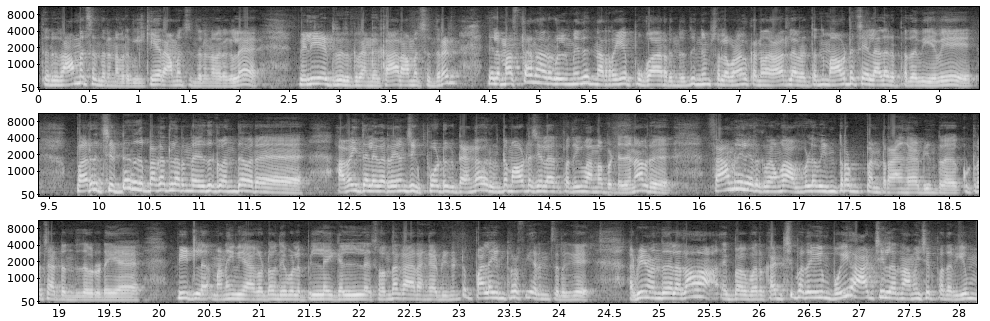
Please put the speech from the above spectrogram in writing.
திரு ராமச்சந்திரன் அவர்கள் கே ராமச்சந்திரன் அவர்களை வெளியேற்றிருக்கிறாங்க கா ராமச்சந்திரன். இதில் மஸ்தான் அவர்கள் மீது நிறைய புகார் இருந்தது. இன்னும் சொல்ல போனால் கடந்த காலத்தில் அவர்கிட்ட வந்து மாவட்ட செயலாளர் பதவியவே பறிச்சுட்டு அதுக்கு பக்கத்தில் இருந்த இதுக்கு வந்து அவரை அவைத்தலைவர் ரேஞ்சுக்கு போட்டுக்கிட்டாங்க. அவர்கிட்ட மாவட்ட செயலாளர் பதவி வாங்கப்பட்டது ஏன்னா அவர் ஃபேமிலியில் இருக்கிறவங்க அவ்வளவு இன்டரப்ட் பண்ணுறாங்க அப்படின்ற குற்றச்சாட்டு இருந்தது அவருடைய வீட்டில் மனைவி ஆகட்டும் அதே போல் பிள்ளைகள் சொந்தக்காரங்க அப்படின்ட்டு பல இன்டர்ஃபியரன்ஸ் இருக்குது அப்படின்னு வந்ததில் தான் இப்போ ஒரு கட்சி பதவியும் போய் ஆட்சியில் இருந்த அமைச்சர் பதவியும்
